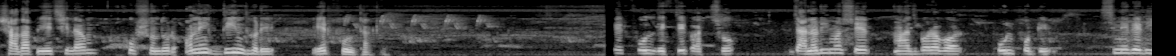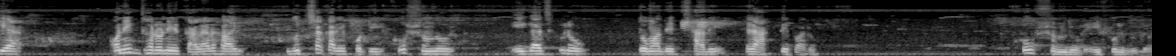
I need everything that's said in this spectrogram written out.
সাদা পেয়েছিলাম, খুব সুন্দর। অনেক দিন ধরে এর ফুল থাকে। এর ফুল দেখতে পাচ্ছ। জানুয়ারি মাসের মাঝ বরাবর ফুল ফোটে। সিনেরেরিয়া অনেক ধরনের কালার হয়, গুচ্ছাকারে ফোটে। খুব সুন্দর। এই গাছগুলো তোমাদের ছাদে রাখতে পারো। খুব সুন্দর এই ফুলগুলো।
